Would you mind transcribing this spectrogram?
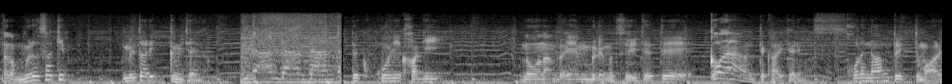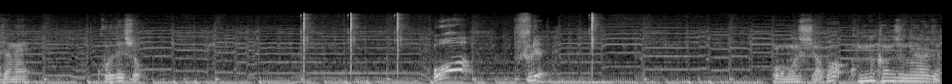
なんか紫メタリックみたいな。でここに鍵のなんかエンブレムついててゴダンって書いてあります。これなんといってもあれじゃね？これでしょ。おおすげえ。おマジやば。こんな感じで狙えるの？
